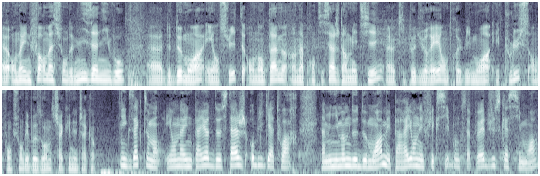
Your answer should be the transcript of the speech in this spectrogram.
Euh, on a une formation de mise à niveau euh, de deux mois et ensuite on entame un apprentissage d'un métier qui peut durer entre huit mois et plus en fonction des besoins de chacune et de chacun. Exactement. Et on a une période de stage obligatoire d'un minimum de deux mois, mais pareil, on est flexible, donc ça peut être jusqu'à six mois.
